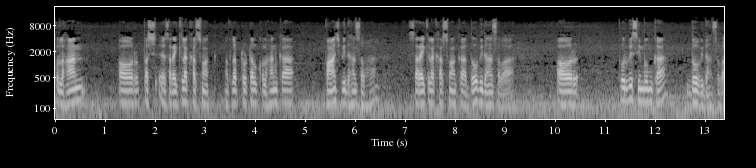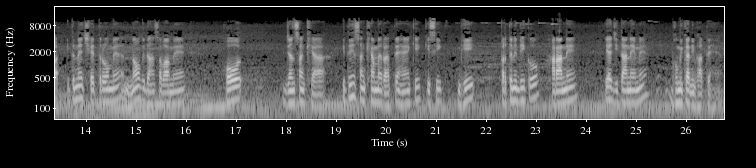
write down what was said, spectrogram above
कोल्हान और सरायकेला खरसवा मतलब टोटल कोल्हान का पाँच विधानसभा, सरायकेला खरसवा का दो विधानसभा और पूर्वी सिंहभूम का दो विधानसभा। इतने क्षेत्रों में, नौ विधानसभा में हो जनसंख्या इतनी संख्या में रहते हैं कि किसी भी प्रतिनिधि को हराने या जिताने में भूमिका निभाते हैं।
